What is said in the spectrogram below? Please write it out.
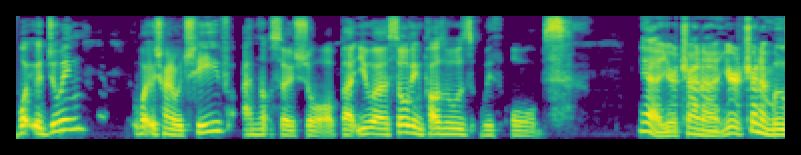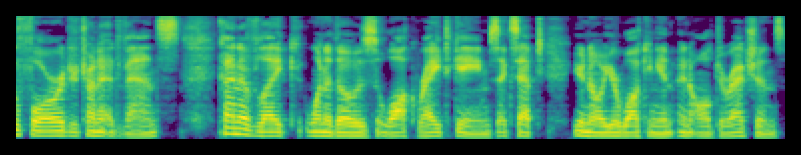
What you're doing, what you're trying to achieve, I'm not so sure. But you are solving puzzles with orbs. Yeah, you're trying to you're trying to move forward, you're trying to advance, kind of like one of those walk right games, except you know you're walking in in all directions.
